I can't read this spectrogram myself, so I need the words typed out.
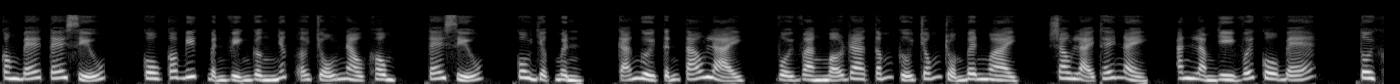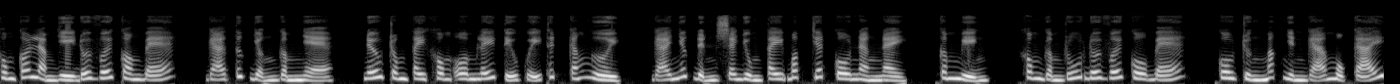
con bé té xỉu, cô có biết bệnh viện gần nhất ở chỗ nào không, té xỉu, cô giật mình, cả người tỉnh táo lại, vội vàng mở ra tấm cửa chống trộm bên ngoài, sao lại thế này, anh làm gì với cô bé, tôi không có làm gì đối với con bé, gã tức giận gầm nhẹ, nếu trong tay không ôm lấy tiểu quỷ thích cắn người, gã nhất định sẽ dùng tay bóp chết cô nàng này, câm miệng, không gầm rú đối với cô bé, cô trừng mắt nhìn gã một cái,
